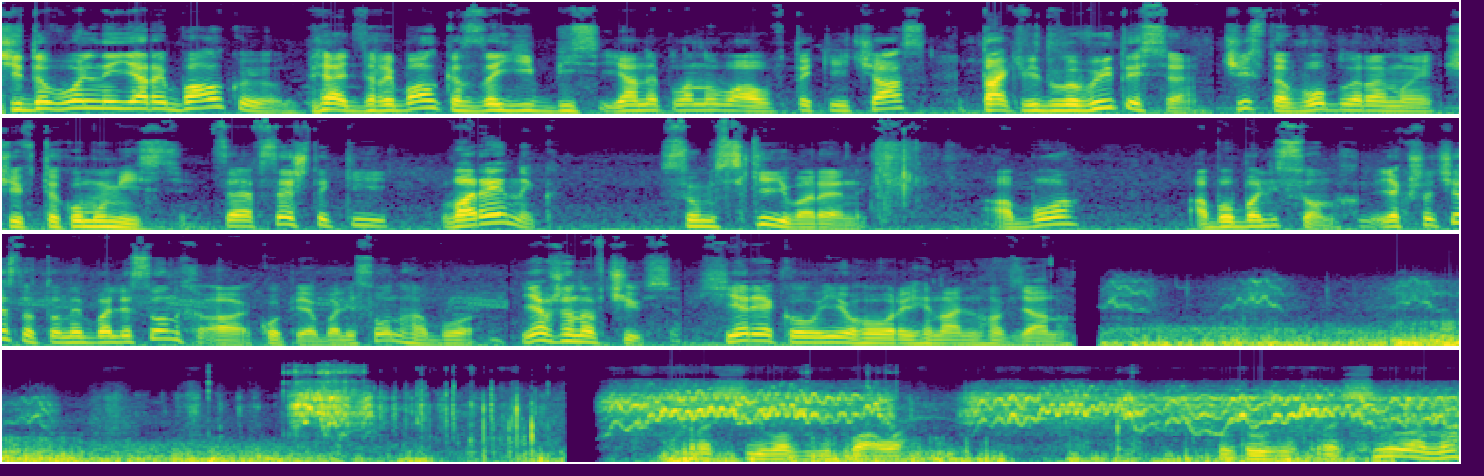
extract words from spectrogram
Чи довольний я рибалкою? Блять, рибалка заїбісь. Я не планував в такий час так відловитися чисто воблерами ще й в такому місці. Це все ж таки вареник, сумський вареник. Або, або балісонг. Якщо чесно, то не балісонг, а копія балісонга, бо я вже навчився. Хер я коли його оригінального взяну. Красиво въебало. Дуже красиво, но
